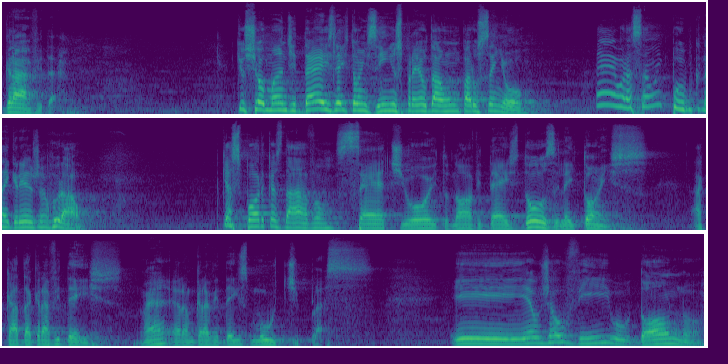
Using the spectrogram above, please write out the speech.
grávida que o senhor mande dez leitõezinhos para eu dar um para o Senhor. É oração em público na igreja rural. Porque as porcas davam sete, oito, nove, dez, doze leitões a cada gravidez. Não é? Eram gravidez múltiplas. E eu já ouvi o dono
